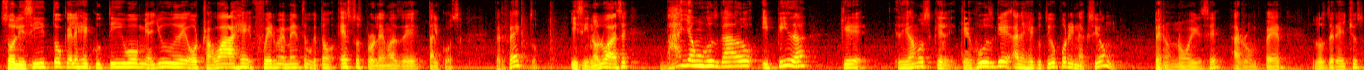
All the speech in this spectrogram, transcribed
solicito que el Ejecutivo me ayude o trabaje firmemente porque tengo estos problemas de tal cosa. Perfecto. Y si no lo hace, vaya a un juzgado y pida que digamos, que, que juzgue al Ejecutivo por inacción, pero no irse a romper los derechos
